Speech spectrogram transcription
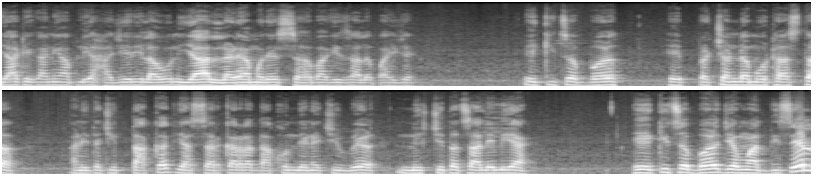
या ठिकाणी आपली हजेरी लावून या लढ्यामध्ये सहभागी झालं पाहिजे. एकीचं बळ हे प्रचंड मोठं असतं. आणि त्याची ताकद या सरकारला दाखवून देण्याची वेळ निश्चितच आलेली आहे. एकीचं बळ जेव्हा दिसेल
